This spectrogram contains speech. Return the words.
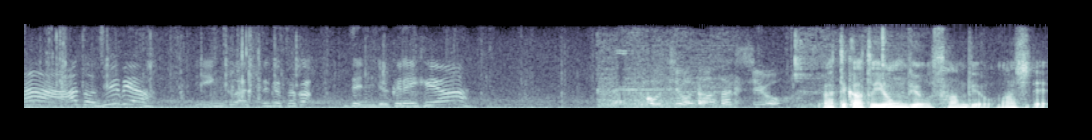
ああと10秒。リングはすぐそこ。全力で行くよ。こっちを探索しようあてかあと4秒3秒。マジで。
